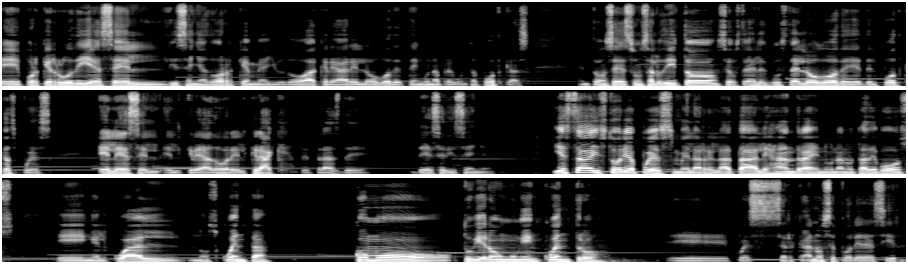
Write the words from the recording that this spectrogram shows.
eh, porque Rudy es el diseñador que me ayudó a crear el logo de Tengo una pregunta podcast. Entonces, un saludito, si a ustedes les gusta el logo del podcast, pues él es el, creador, el crack detrás de, ese diseño. Y esta historia pues me la relata Alejandra en una nota de voz en el cual nos cuenta cómo tuvieron un encuentro, eh, pues cercano, se podría decir,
